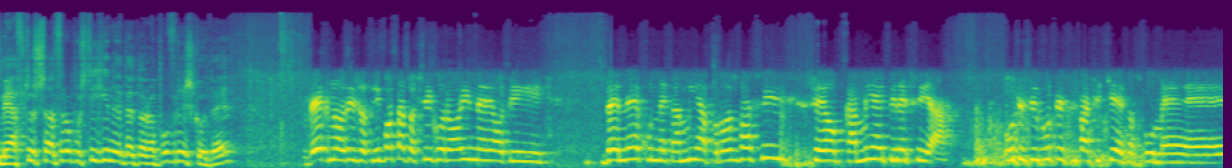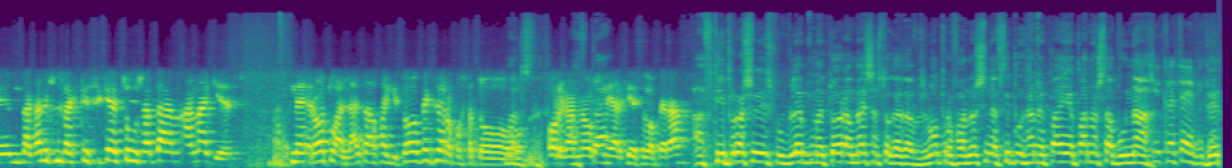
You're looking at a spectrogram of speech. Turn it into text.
Με αυτούς τους ανθρώπους τι γίνεται τώρα, πού βρίσκονται; Δεν γνωρίζω τίποτα. Το σίγουρο είναι ότι δεν έχουν καμία πρόσβαση σε ο- καμία υπηρεσία. Ούτε, στις- ούτε στις βασικές, ας πούμε, ε, να καλύψουν τις βασικές τους αντα- ανάγκες. Νερό, τουαλέτα, φαγητό, δεν ξέρω πώς θα το Μάλιστα. οργανώσουν Αυτά- οι αρχές εδώ πέρα. Αυτοί οι πρόσφυγες που βλέπουμε τώρα μέσα στον καταβλισμό προφανώς είναι αυτοί που είχαν πάει επάνω στα βουνά. Και κατέβηκαν. Δεν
